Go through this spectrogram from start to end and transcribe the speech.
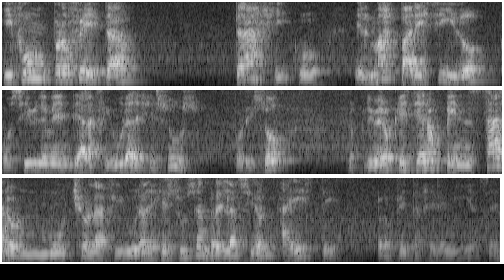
y fue un profeta trágico, el más parecido posiblemente a la figura de Jesús. Por eso los primeros cristianos pensaron mucho la figura de Jesús en relación a este profeta Jeremías, ¿eh?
